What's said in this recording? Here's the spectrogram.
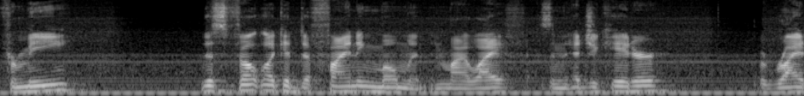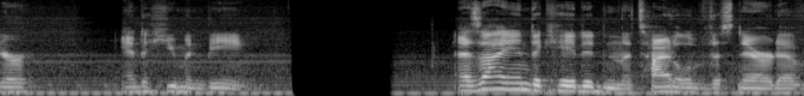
For me, this felt like a defining moment in my life as an educator, a writer, and a human being. As I indicated in the title of this narrative,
